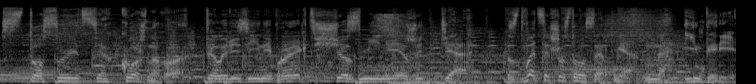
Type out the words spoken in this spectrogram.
Стосується кожного. Телевізійний проект, що змінює життя. З 26 серпня на інтері.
